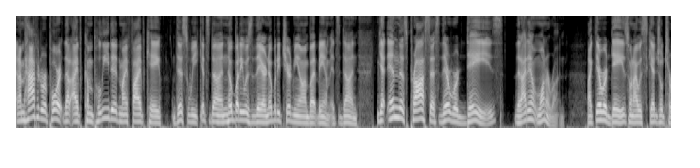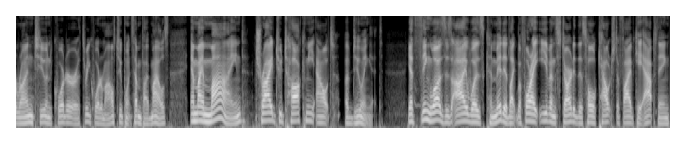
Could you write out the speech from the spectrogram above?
And I'm happy to report that I've completed my 5K this week. It's done. Nobody was there. Nobody cheered me on, but bam, it's done. Yet in this process, there were days that I didn't want to run. Like there were days when I was scheduled to run two and a quarter or three quarter miles, 2.75 miles, and my mind tried to talk me out of doing it. Yet the thing was is I was committed like before I even started this whole couch to 5k app thing,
